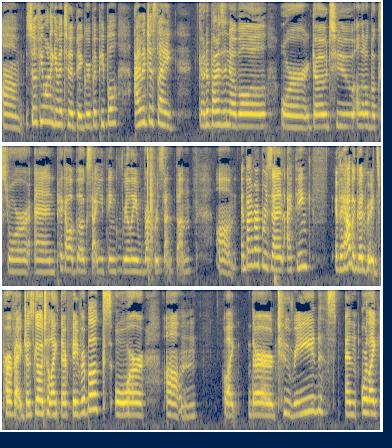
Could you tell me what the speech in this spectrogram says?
Um, so if you want to give it to a big group of people, I would just like go to Barnes and Noble or go to a little bookstore and pick out books that you think really represent them. Um, and by represent, I think if they have a Goodreads, perfect. Just go to like their favorite books or um, like their to read and or like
